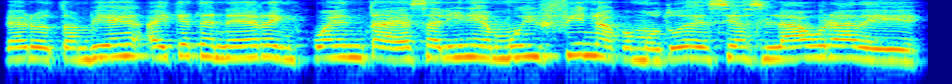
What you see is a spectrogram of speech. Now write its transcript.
Claro, también hay que tener en cuenta esa línea muy fina, como tú decías, Laura, de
